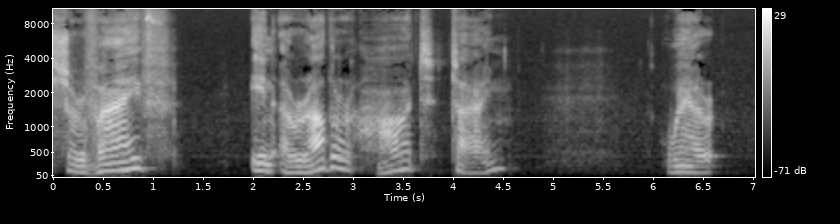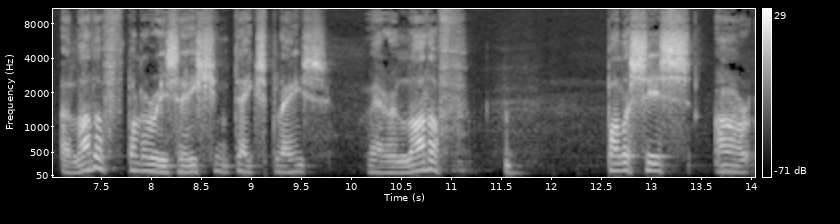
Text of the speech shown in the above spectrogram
survive in a rather hard time where a lot of polarization takes place, where a lot of policies are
